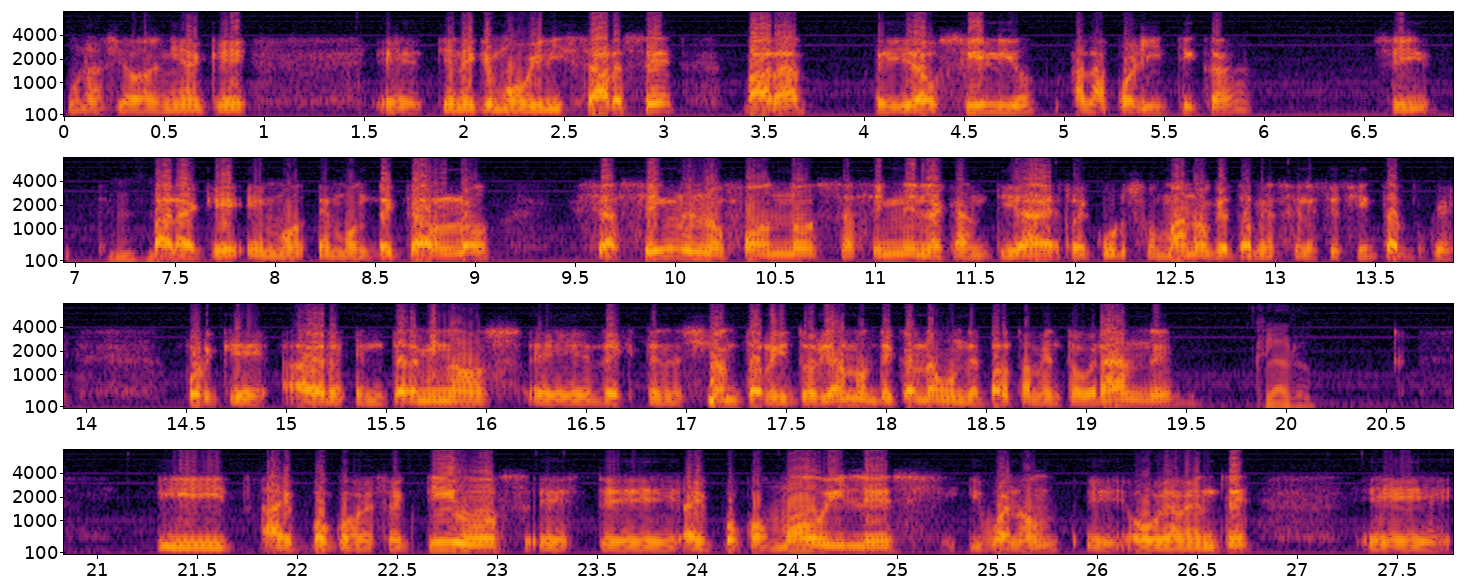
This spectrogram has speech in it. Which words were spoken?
una ciudadanía que eh, tiene que movilizarse para pedir auxilio a la política, ¿sí? para que en, en Monte Carlo se asignen los fondos, se asignen la cantidad de recursos humanos que también se necesita, porque, porque a ver, en términos eh, de extensión territorial, Monte Carlo es un departamento grande. Claro y hay pocos efectivos, este, hay pocos móviles y bueno, eh, obviamente eh,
